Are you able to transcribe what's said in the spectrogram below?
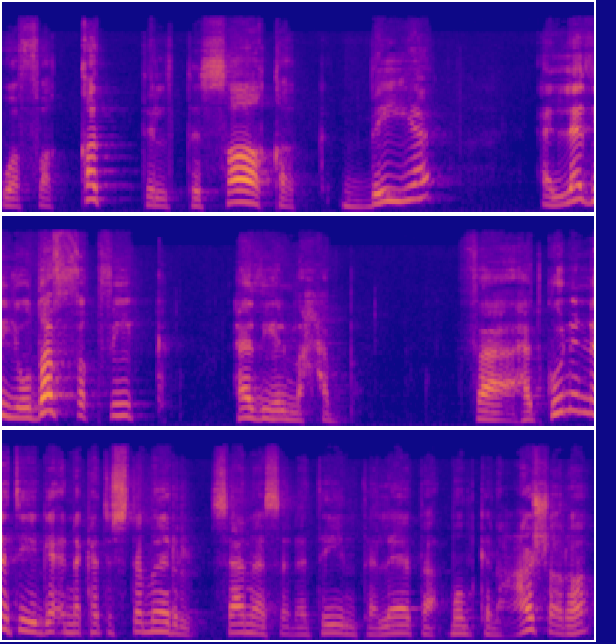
وفقدت التصاقك بي الذي يدفق فيك هذه المحبة. فهتكون النتيجة إنك هتستمر سنة سنتين ثلاثة ممكن عشرة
